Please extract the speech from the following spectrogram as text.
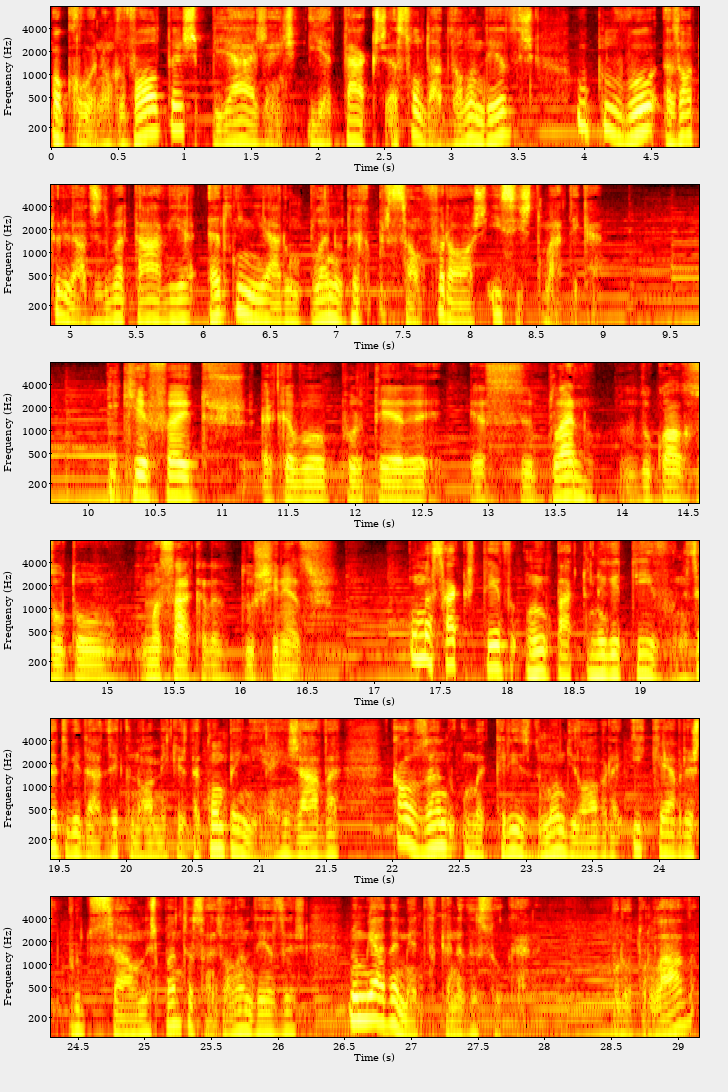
Ocorreram revoltas, pilhagens e ataques a soldados holandeses, o que levou as autoridades de Batávia a delinear um plano de repressão feroz e sistemática. E que efeitos acabou por ter esse plano do qual resultou o massacre dos chineses? O massacre teve um impacto negativo nas atividades económicas da companhia em Java, causando uma crise de mão de obra e quebras de produção nas plantações holandesas, nomeadamente de cana-de-açúcar. Por outro lado,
